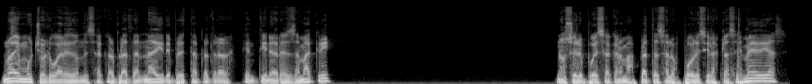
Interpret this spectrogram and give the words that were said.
No hay muchos lugares donde sacar plata. Nadie le presta plata a Argentina gracias a Macri. No se le puede sacar más plata a los pobres y las clases medias.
